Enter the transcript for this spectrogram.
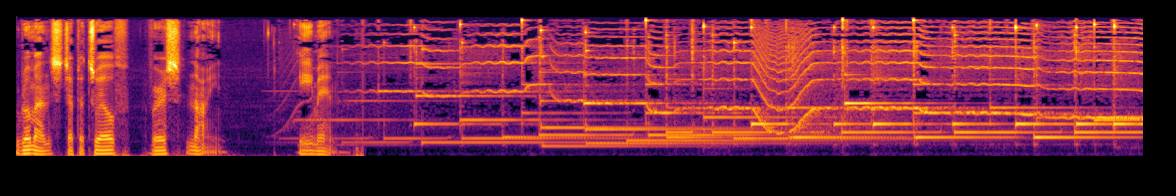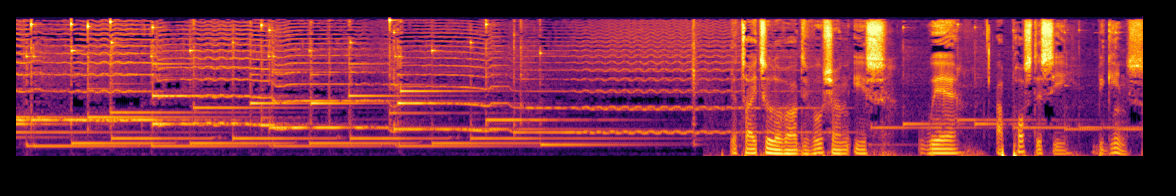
Romans chapter 12, verse 9. Amen. The title of our devotion is Where Apostasy Begins.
